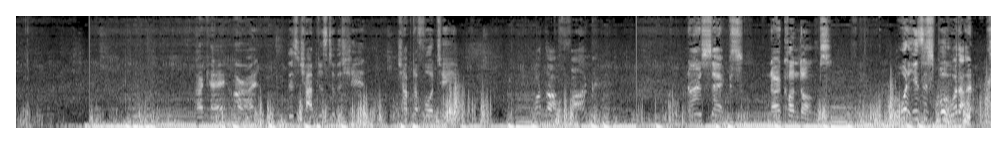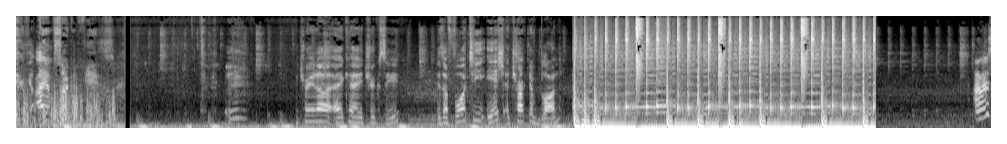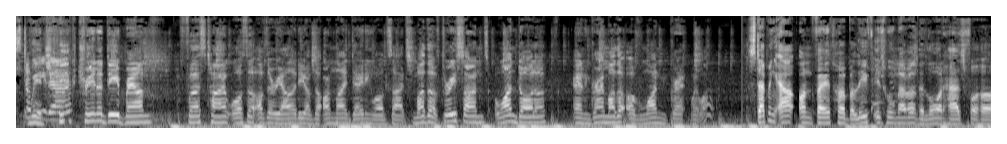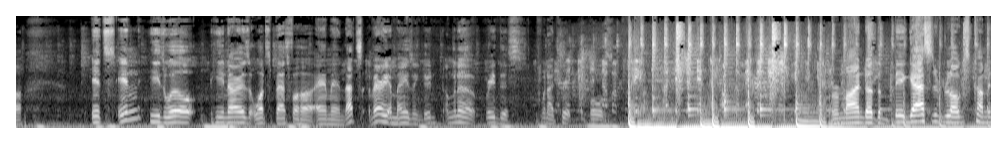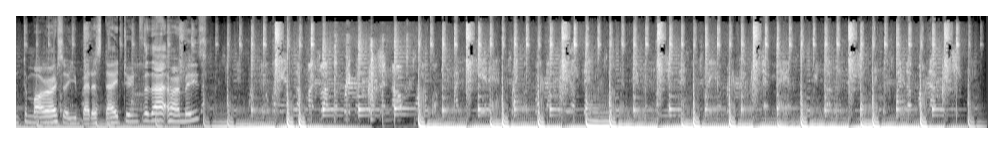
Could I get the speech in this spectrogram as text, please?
Okay, alright. This chapter's to the shit. Chapter 14. What the fuck? No sex, no condoms. What is this book? What the, I am so confused. Trina, aka Trixie, is a 40-ish attractive blonde. I'm gonna you Which there. keep Trina D. Brown, first time author of the reality of the online dating world sites, mother of three sons, one daughter, and grandmother of one grand. Wait, what? Stepping out on faith, her belief is whomever the Lord has for her. It's in His will. He knows what's best for her. Amen. That's very amazing, dude. I'm gonna read this when I trip balls. Reminder: the big acid vlogs coming tomorrow, so you better stay tuned for that, homies.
